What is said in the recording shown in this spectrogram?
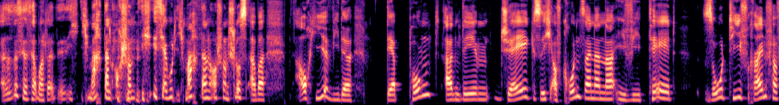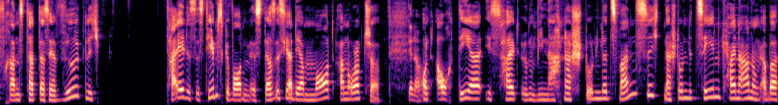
also das ist jetzt aber, ich, ich mach dann auch schon, ich, ist ja gut, ich mach dann auch schon Schluss, aber auch hier wieder der Punkt, an dem Jake sich aufgrund seiner Naivität so tief rein verfranst hat, dass er wirklich Teil des Systems geworden ist, das ist ja der Mord an Roger. Genau. Und auch der ist halt irgendwie nach einer Stunde 20, einer Stunde 10, keine Ahnung, aber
